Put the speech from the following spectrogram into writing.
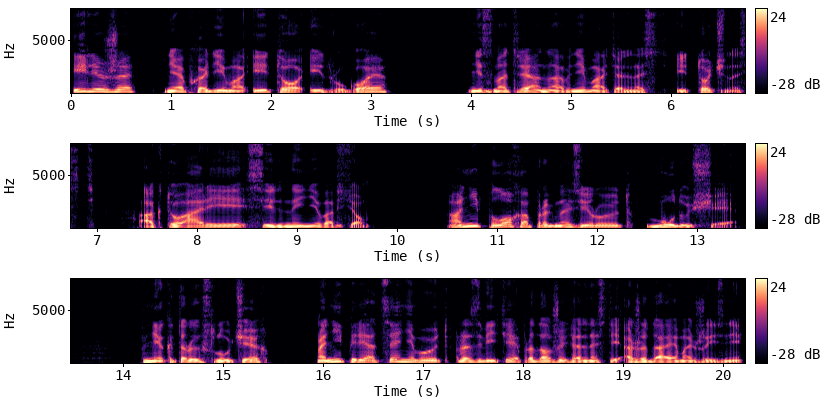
или же необходимо и то, и другое? Несмотря на внимательность и точность, актуарии сильны не во всем. Они плохо прогнозируют будущее. В некоторых случаях они переоценивают развитие продолжительности ожидаемой жизни,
